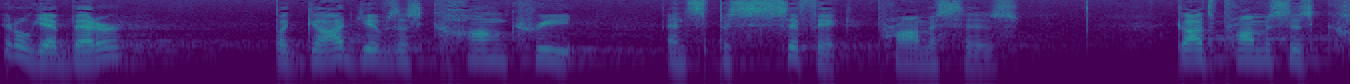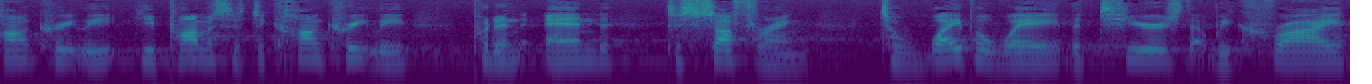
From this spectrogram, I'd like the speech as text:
it'll get better, but God gives us concrete and specific promises. God's promises concretely, He promises to concretely put an end to suffering to wipe away the tears that we cry,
